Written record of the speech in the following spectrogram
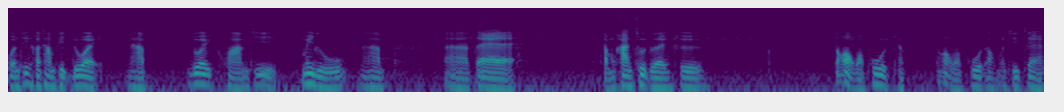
คนที่เขาทำผิดด้วยนะครับ ด้วยความที่ไม่รู้นะครับแต่สำคัญสุดเลยคือ ต้องออกมาพูดครับ ต้องออกมาพูดออกมาชี้แจง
